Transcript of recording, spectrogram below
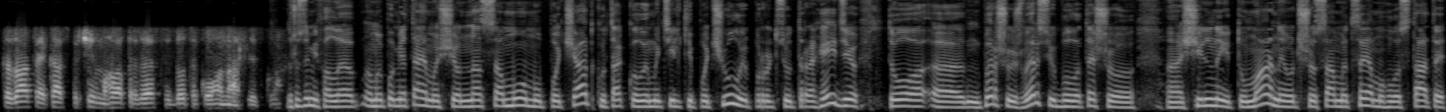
сказати, яка з причин могла призвести до такого наслідку. Зрозумів, але ми пам'ятаємо, що на самому початку, так коли ми тільки почули про цю трагедію, то е, першою ж версією було те, що е, щільний туман, і от що саме це могло стати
